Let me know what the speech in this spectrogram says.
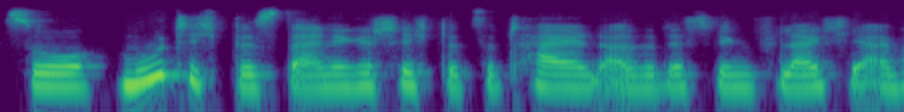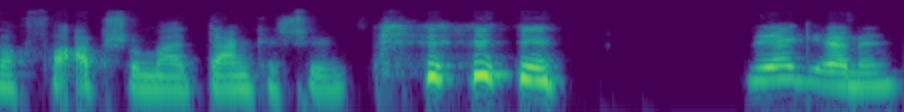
so mutig bist, deine Geschichte zu teilen. Also deswegen vielleicht hier einfach vorab schon mal Dankeschön. Sehr gerne.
